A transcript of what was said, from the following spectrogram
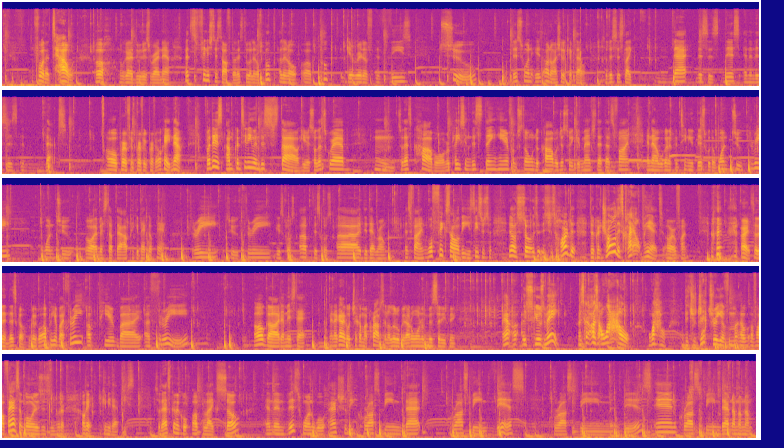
for the tower. Oh, we got to do this right now. Let's finish this off, though. Let's do a little poop, a little uh, poop. Get rid of these two. This one is... Oh, no, I should have kept that one. So this is like that. This is this. And then this is that. Oh, perfect, perfect, perfect. Okay, now, for this, I'm continuing this style here. So let's grab Hmm, so that's cobble. Replacing this thing here from stone to cobble just so we can match that, that's fine. And now we're going to continue this with a one, two, three, one, two. Oh, I messed up that. I'll pick it back up now. Three, two, three. This goes up, this goes uh, I did that wrong. That's fine. We'll fix all these. These are so, you know, so it's just hard to, to control this cloud pet. Alright, fine. Alright, so then let's go. We're to go up here by three, up here by a three. Oh god, I missed that. And I gotta go check out my crops in a little bit. I don't want to miss anything. Uh, excuse me. Oh, wow. Wow. The trajectory of, my, of, of, how fast I'm going is just whatever. Okay, give me that piece. So that's to go up like so. And then this one will actually cross beam that, cross beam this, cross beam this, and cross beam that. Nom nom nom.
